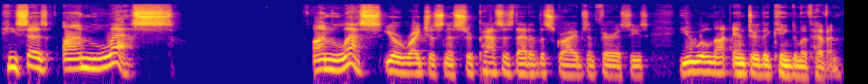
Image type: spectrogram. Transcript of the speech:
He says, unless, unless your righteousness surpasses that of the scribes and Pharisees, you will not enter the kingdom of heaven.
